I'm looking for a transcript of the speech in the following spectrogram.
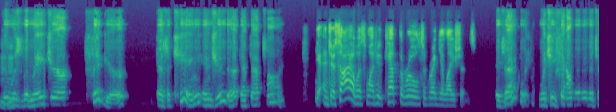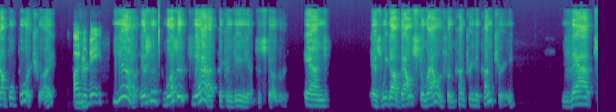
who mm-hmm. was the major figure as a king in Judah at that time. Yeah, and Josiah was one who kept the rules and regulations. Exactly, which he found under the temple porch, right? Underneath. Yeah, isn't wasn't that a convenient discovery? And as we got bounced around from country to country, that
